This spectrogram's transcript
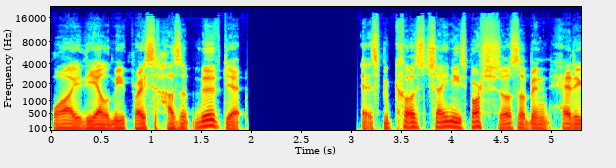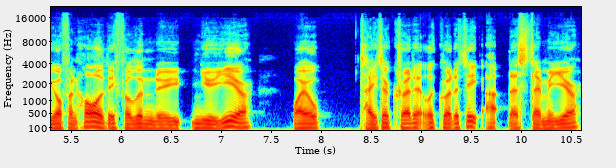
why the LME price hasn't moved yet. It's because Chinese purchasers have been heading off on holiday for Lunar New Year, while tighter credit liquidity at this time of year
